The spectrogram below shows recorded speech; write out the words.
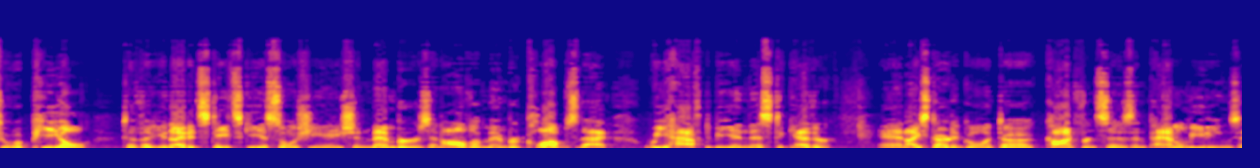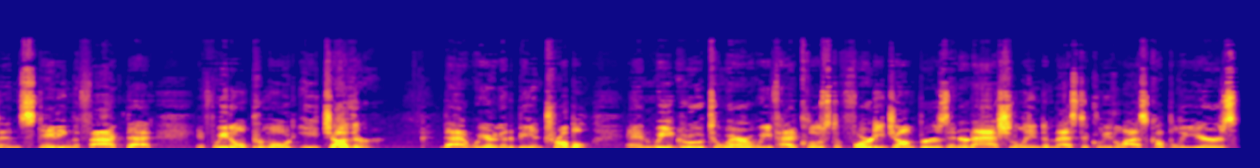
to appeal to the United States Ski Association members and all the member clubs that we have to be in this together. And I started going to conferences and panel meetings and stating the fact that if we don't promote each other, that we are going to be in trouble. And we grew to where we've had close to 40 jumpers internationally and domestically the last couple of years.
